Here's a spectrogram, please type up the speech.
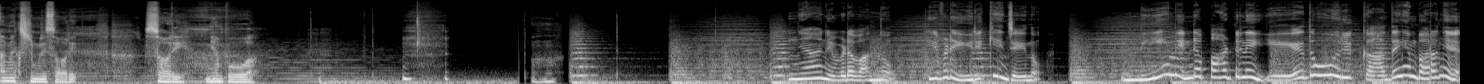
ഐ എം എക്സ്ട്രീംലി സോറി സോറി ഞാൻ പോവാ. ഞാൻ ഇവിടെ വന്നു. ഇവിടെ ഇരിക്കുകയും ചെയ്യുന്നു. നീ നിന്റെ പാട്ടിന് ഏതോ ഒരു കഥയും പറഞ്ഞ്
